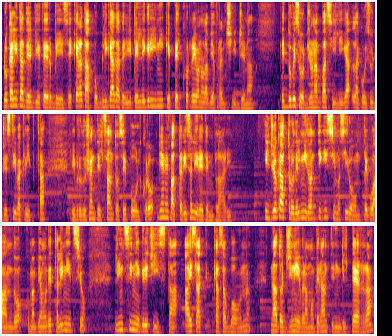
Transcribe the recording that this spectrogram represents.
località del Viterbese che era tappa obbligata per i pellegrini che percorrevano la via Francigena e dove sorge una basilica la cui suggestiva cripta, riproducente il Santo Sepolcro, viene fatta risalire ai Templari. Il giocattolo del mito antichissimo si rompe quando, come abbiamo detto all'inizio, l'insigne grecista Isaac Casaubon, nato a Ginevra ma operante in Inghilterra,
